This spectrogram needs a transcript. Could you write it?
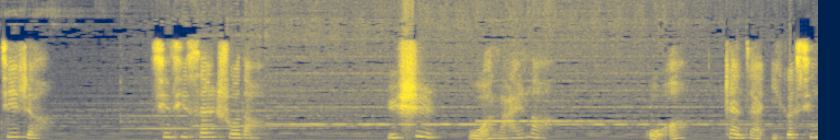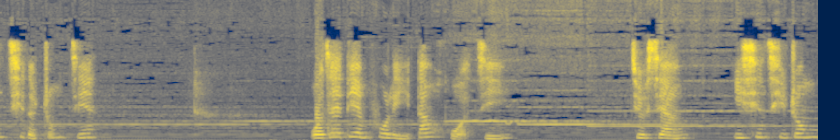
接着，星期三说道：“于是我来了，我站在一个星期的中间，我在店铺里当伙计，就像一星期中。”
